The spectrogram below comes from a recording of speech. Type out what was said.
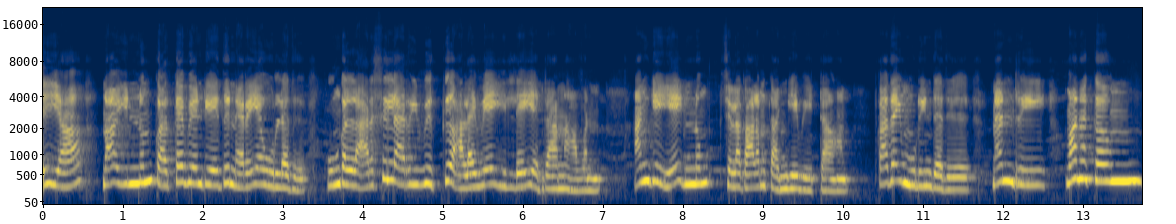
ஐயா நான் இன்னும் கற்க வேண்டியது நிறைய உள்ளது. உங்கள் அரசியல் அறிவுக்கு அளவே இல்லை என்றான் அவன். அங்கேயே இன்னும் சில காலம் தங்கிவிட்டான். கதை முடிந்தது. நன்றி. வணக்கம்.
